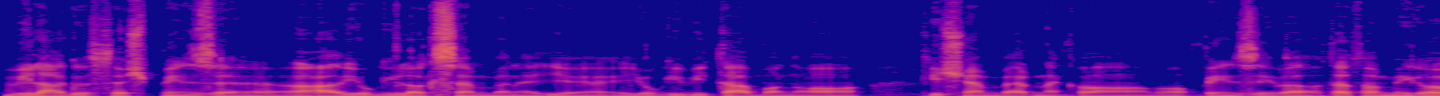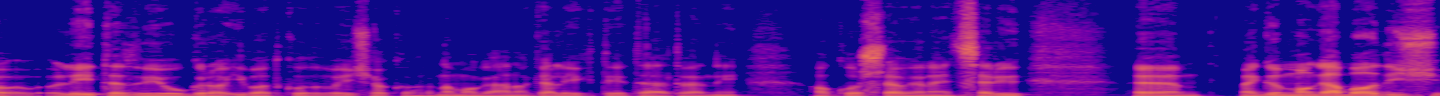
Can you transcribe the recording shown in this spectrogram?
világ összes pénze áll jogilag szemben egy jogi vitában a kisembernek a, a pénzével. Tehát ha még a létező jogra hivatkozva is akarna magának elégtételt venni, akkor se olyan egyszerű. Meg önmagában az is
